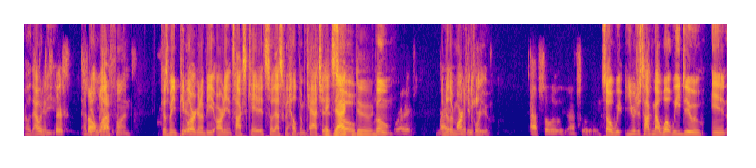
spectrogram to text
Bro, that would It's- be there's that'd so be a lot of fun. because I mean people Yeah. are going to be already intoxicated, so that's going to help them catch it. Exactly, So, dude. Boom, right another Right? And if market for can- you. Absolutely, absolutely. So we you were just talking about what we do in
